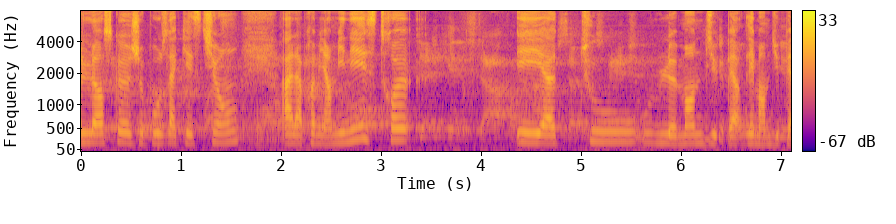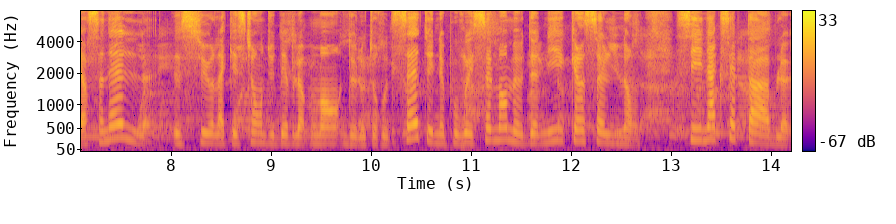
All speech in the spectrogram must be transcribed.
Lorsque je pose la question à la première ministre et à tous les membres du personnel sur la question du développement de l'autoroute 7, ils ne pouvaient seulement me donner qu'un seul nom. C'est inacceptable.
